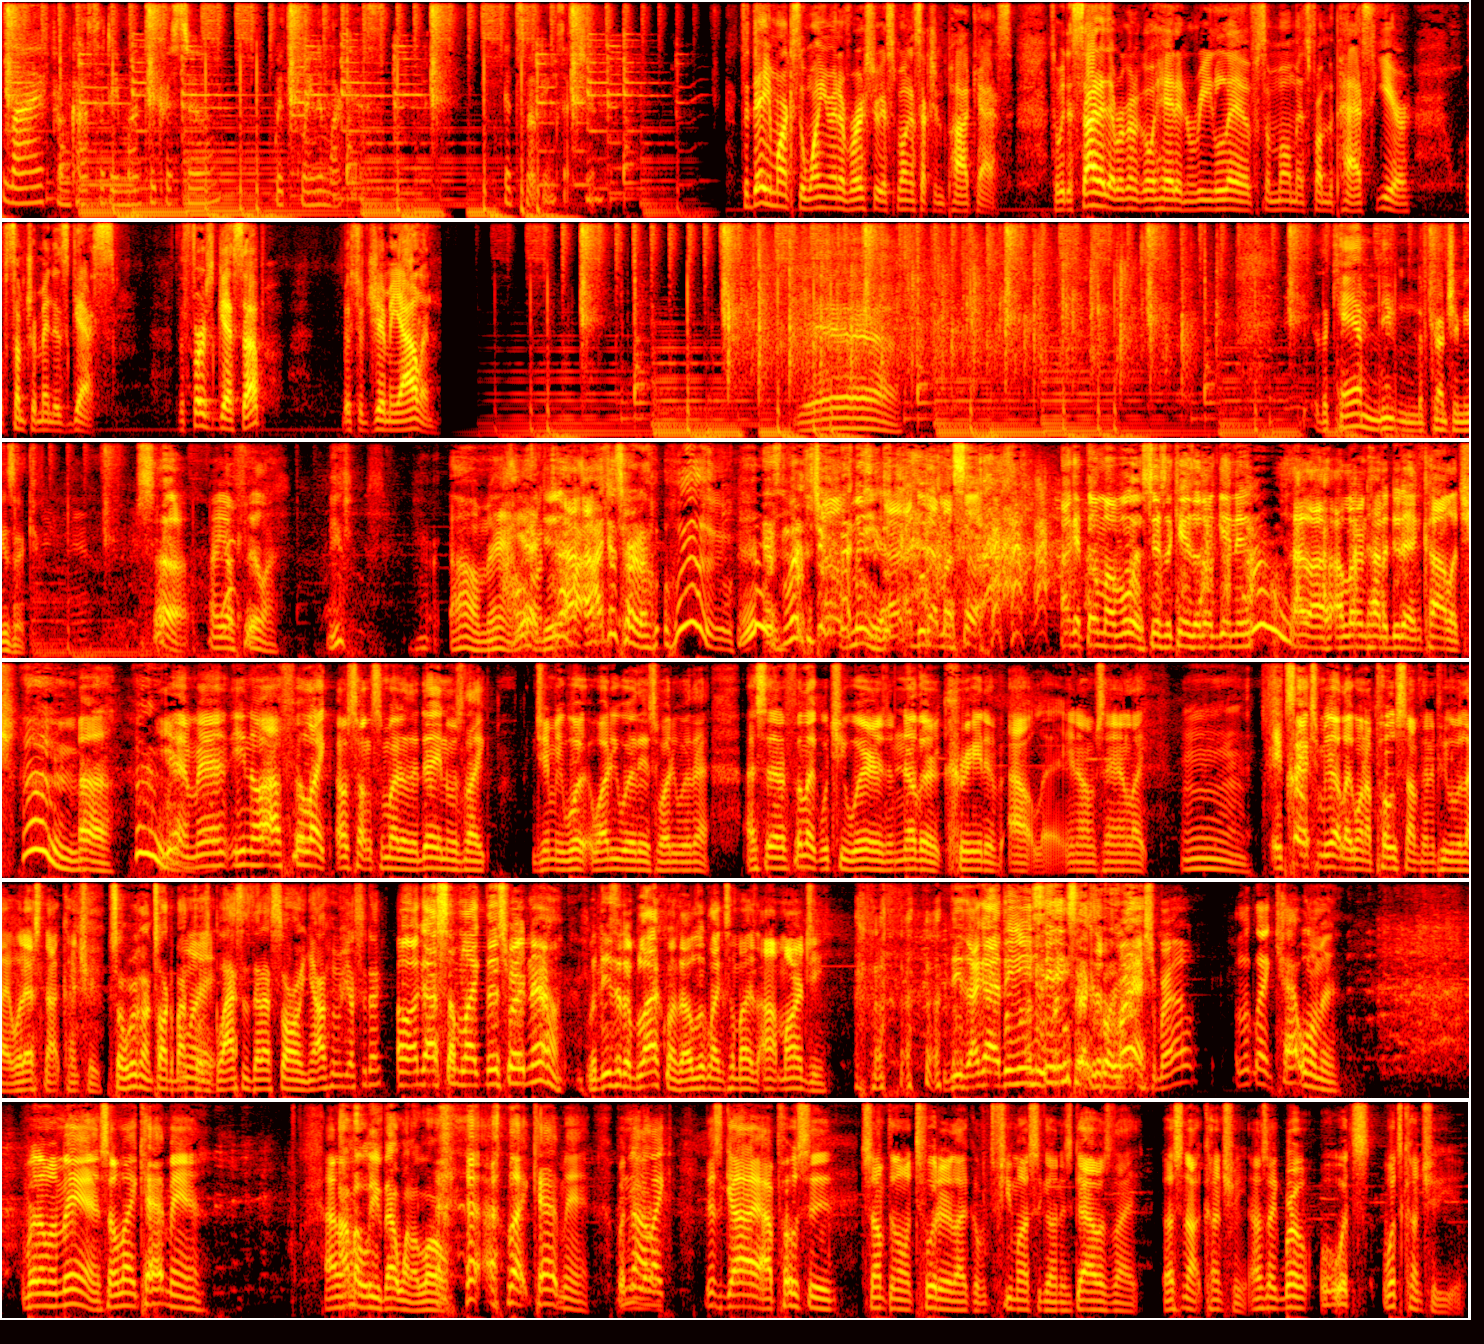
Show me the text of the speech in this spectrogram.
Live from Casa de Monte Cristo with Swain and Marcus. It's smoking section. Today marks the one year anniversary of Smoking Section podcast. So we decided that we're going to go ahead and relive some moments from the past year with some tremendous guests. The first guest up, Mr. Jimmy Allen. Yeah. The Cam Newton of country music. What's up? How y'all feeling? You, Oh man, yeah, dude. I, I, I just heard a whoo. It's literally me. I, I do that myself. I can throw my voice just in case I don't get in. I, I, I learned how to do that in college. Uh, yeah, man. You know, I feel like I was talking to somebody the other day and it was like, Jimmy, what, why do you wear this? Why do you wear that? I said, I feel like what you wear is another creative outlet. You know what I'm saying? Like, Mm. it cracks me up. Like when I post something and people be like, "Well, that's not country." So we're going to talk about those glasses that I saw on Yahoo yesterday. Oh, I got something like this right now. But these are the black ones. I look like somebody's Aunt Margie. these I got these. You see these see if I things are fresh, bro. I look like Catwoman. But I'm a man, so I'm like Catman. I'm to leave that one alone. I like Catman. But not like this guy. I posted something on Twitter like a few months ago, and this guy was like, "That's not country." I was like, "Bro, what's what's country to you?"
